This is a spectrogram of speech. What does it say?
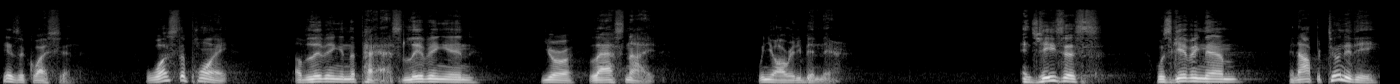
here's a question What's the point of living in the past, living in your last night when you already been there? And Jesus was giving them an opportunity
